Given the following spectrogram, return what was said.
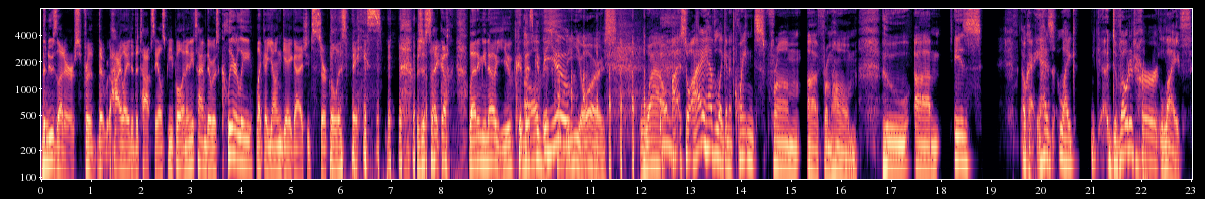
the newsletters for that highlighted the top salespeople. And anytime there was clearly like a young gay guy, she'd circle his face. it was just like uh letting me know you could this Oh, could be you. Could be yours. wow. I, so I have like an acquaintance from uh, from home who um, is okay has like devoted her life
